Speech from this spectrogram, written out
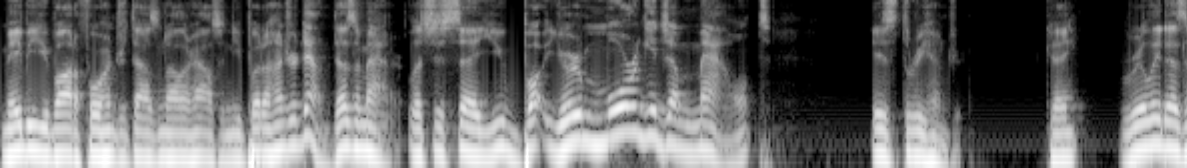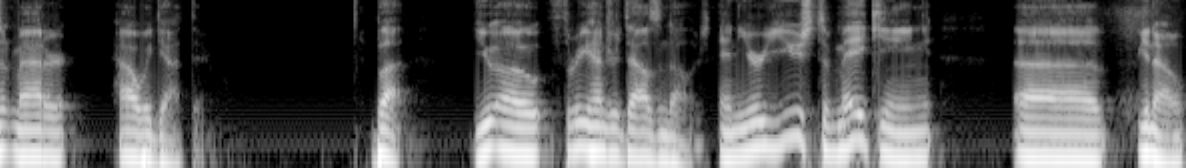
maybe you bought a $400,000 house and you put 100 down. Doesn't matter. Let's just say you bought your mortgage amount is 300. Okay. Really doesn't matter how we got there. But you owe $300,000 and you're used to making uh, you know,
